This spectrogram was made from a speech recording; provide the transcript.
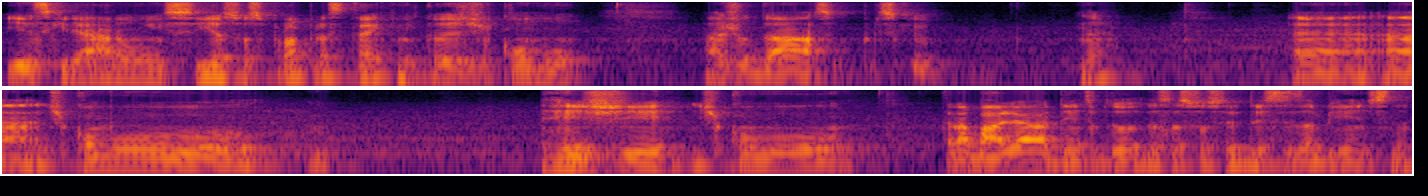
E eles criaram em si as suas próprias técnicas de como ajudar, por isso que, né? É, de como reger, de como trabalhar dentro do, dessas, desses ambientes, né?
